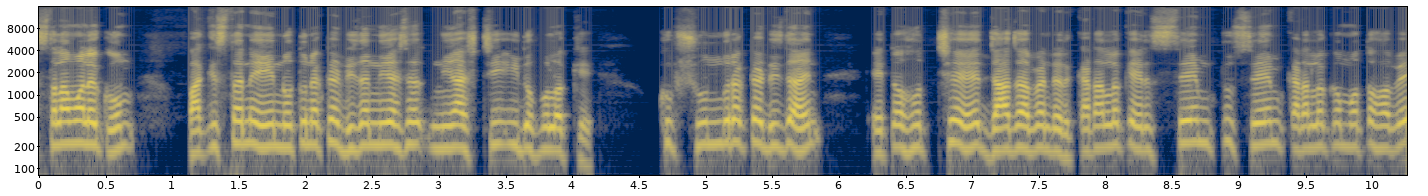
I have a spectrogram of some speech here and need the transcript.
আসসালামু আলাইকুম। পাকিস্তানে নতুন একটা ডিজাইন নিয়ে নিয়ে আসছি ঈদ উপলক্ষে। খুব সুন্দর একটা ডিজাইন এটা হচ্ছে জাজা ব্র্যান্ডের ক্যাটালগের সেম টু সেম ক্যাটালগের মতো হবে।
